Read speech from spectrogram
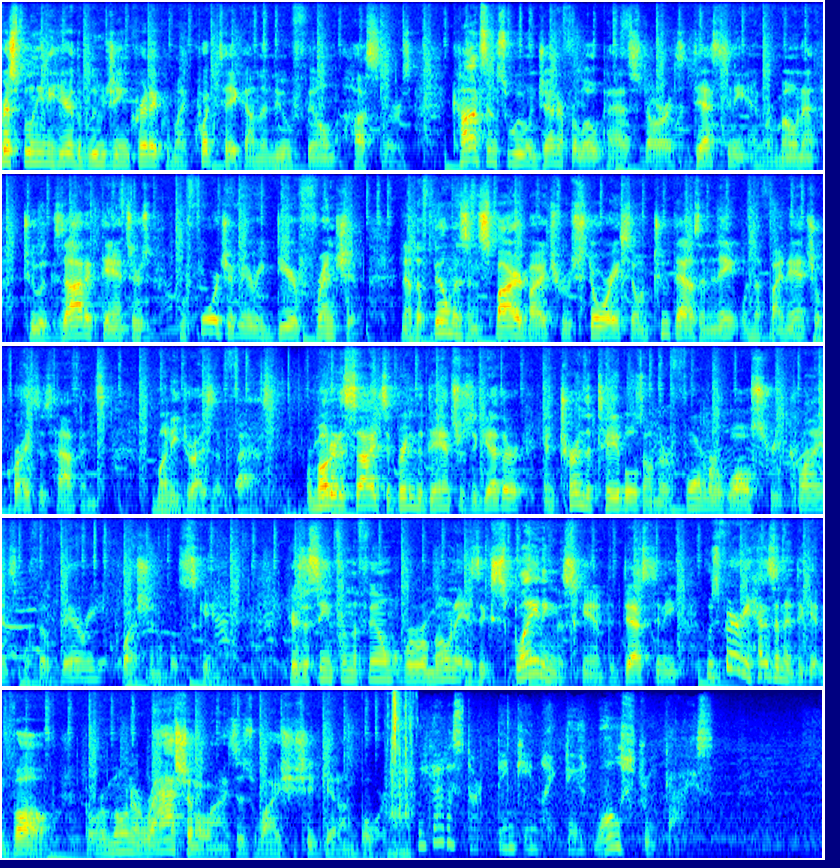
Chris Bellini here, the Blue Jean Critic, with my quick take on the new film Hustlers. Constance Wu and Jennifer Lopez star as Destiny and Ramona, two exotic dancers who forge a very dear friendship. Now, the film is inspired by a true story, so in 2008, when the financial crisis happens, money dries up fast. Ramona decides to bring the dancers together and turn the tables on their former Wall Street clients with a very questionable scam. Here's a scene from the film where Ramona is explaining the scam to Destiny, who's very hesitant to get involved, but Ramona rationalizes why she should get on board. We gotta start thinking like these Wall Street guys.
